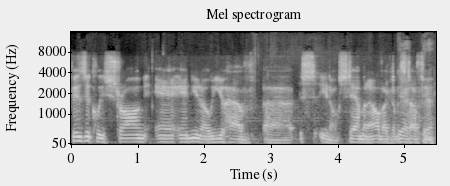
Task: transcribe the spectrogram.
physically strong, and, and you know, you have, uh, s- you know, stamina, and all that kind of Yeah, stuff. yeah. And,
